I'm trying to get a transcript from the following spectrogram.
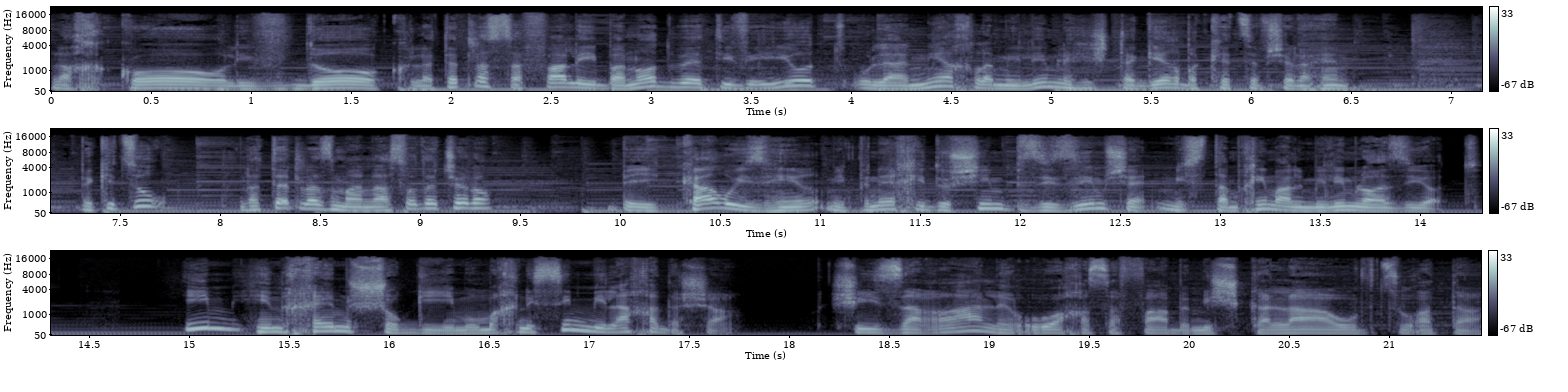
לחקור, לבדוק, לתת לשפה להיבנות בטבעיות ולהניח למילים להשתגר בקצב שלהן. בקיצור, לתת לה זמן לעשות את שלו. בעיקר הוא הזהיר מפני חידושים פזיזים שמסתמכים על מילים לועזיות. אם הנכם שוגים ומכניסים מילה חדשה, שהיא זרה לרוח השפה במשקלה ובצורתה,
